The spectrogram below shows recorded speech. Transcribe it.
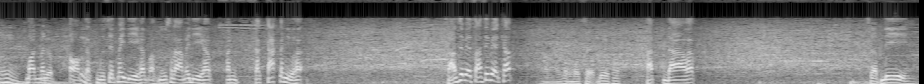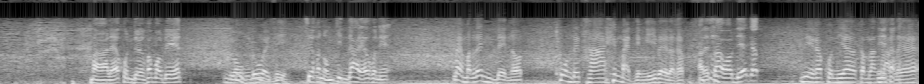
อืมบอลมันเกือบออกจากมือเซตไม่ดีครับออกนิ้วสลาไม่ดีครับ มันกักกักๆกันอยู่ครับสามสิบเอ็ดสามสิบเอ็ดครับเอาลงมาเสิร์ฟด้วยครับพัดดาวครับ เสิร์ฟดี มาแล้วคนเดิมครับบอลเดสลงด้วยสิ เชื่อขนมกินได้ครับคนนี้ แม่มันเล่นเด่นเอา ช่วงท้ายๆแมตช์อย่างนี้เลยเหรอครับอะไรซ่าวอลเดสครับ นี่ครับ คนนี้กำลังหลักเนี่ยเลยนะฮะ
